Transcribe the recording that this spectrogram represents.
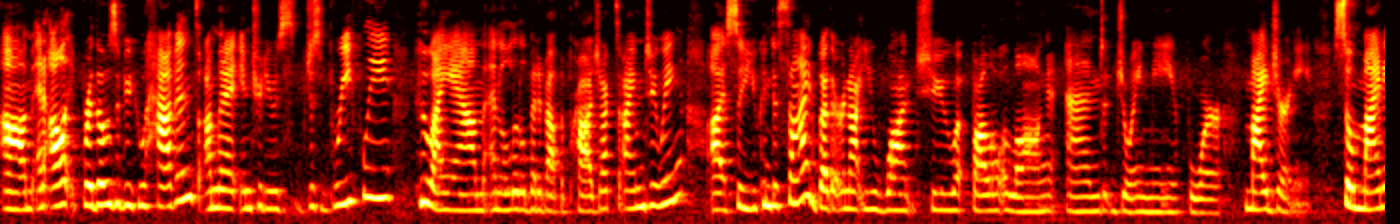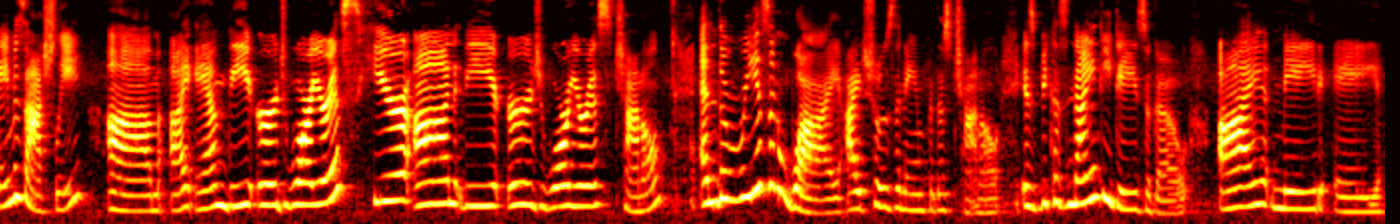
Um, and I'll, for those of you who haven't, I'm going to introduce just briefly who I am and a little bit about the project I'm doing uh, so you can decide whether or not you want to follow along and join me for my journey. So my name is Ashley. Um, I am the Urge Warrioress here on the Urge Warrioress channel. And the reason why I chose the name for this channel is because 90 days ago, I made a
